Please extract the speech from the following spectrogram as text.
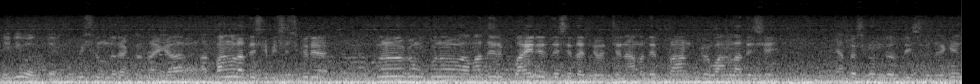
ঠিকই বলছেন খুবই সুন্দর একটা জায়গা। আর বাংলাদেশে বিশেষ করে কোনো রকম কোনো আমাদের বাইরের দেশে যেতে হচ্ছে না। আমাদের প্রাণ প্রিয় বাংলাদেশে এত সুন্দর দৃশ্য দেখেন।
